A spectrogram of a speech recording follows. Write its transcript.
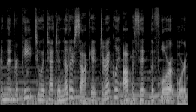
And then repeat to attach another socket directly opposite the flora board.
